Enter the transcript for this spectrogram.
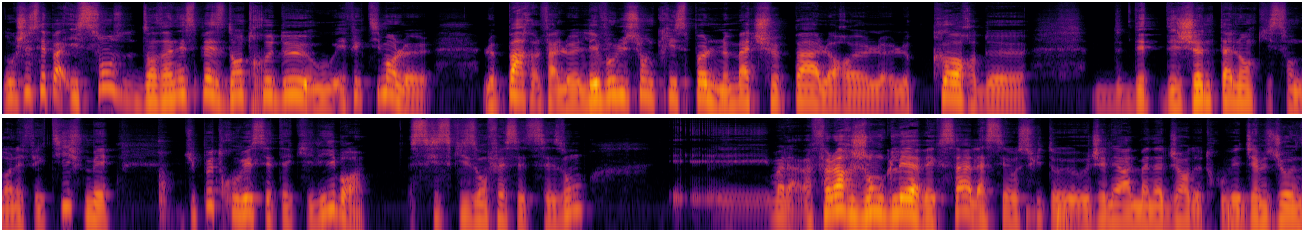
Donc je sais pas, ils sont dans un espèce d'entre-deux où effectivement le, le par, enfin, le- l'évolution de Chris Paul ne matche pas leur, euh, le, le corps de, de- des, des jeunes talents qui sont dans l'effectif, mais tu peux trouver cet équilibre, c'est ce qu'ils ont fait cette saison. Et voilà, va falloir jongler avec ça. Là, c'est ensuite au, au general manager de trouver James Jones,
